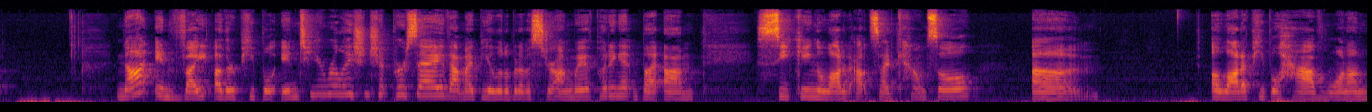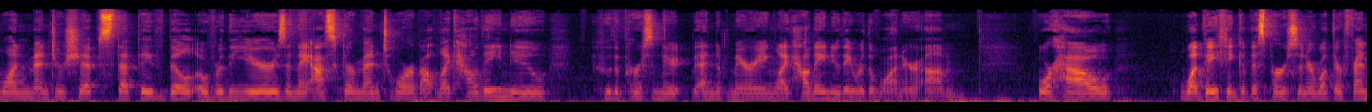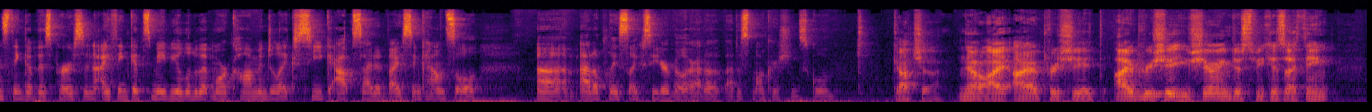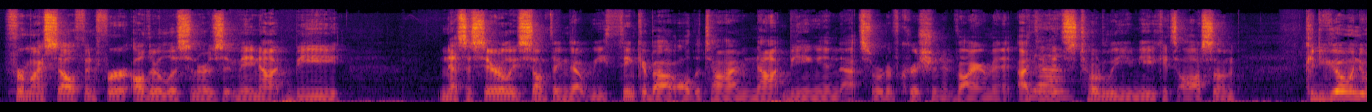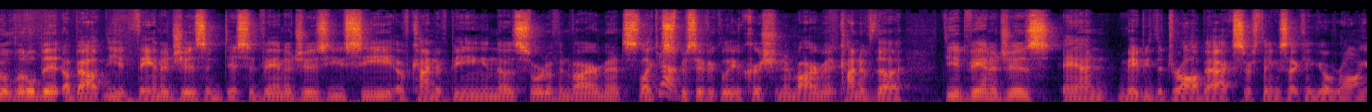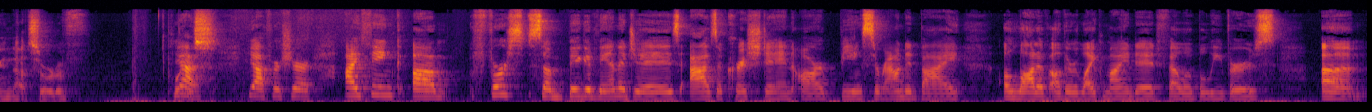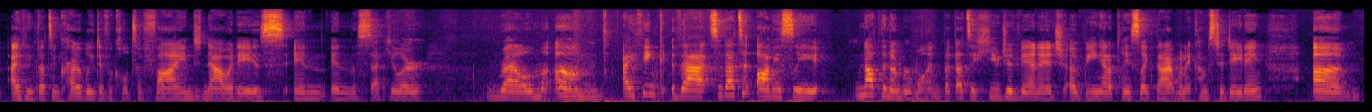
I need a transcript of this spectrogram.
not invite other people into your relationship per se. That might be a little bit of a strong way of putting it, but um, seeking a lot of outside counsel. Um, a lot of people have one-on-one mentorships that they've built over the years and they ask their mentor about like how they knew who the person they end up marrying like how they knew they were the one or um or how what they think of this person or what their friends think of this person i think it's maybe a little bit more common to like seek outside advice and counsel um, at a place like cedarville or at a, at a small christian school Gotcha. No, I, I appreciate I appreciate you sharing just because I think for myself and for other listeners it may not be necessarily something that we think about all the time not being in that sort of Christian environment. I think it's totally unique. It's awesome. Could you go into a little bit about the advantages and disadvantages you see of kind of being in those sort of environments, like Yeah. specifically a Christian environment, kind of the the advantages and maybe the drawbacks or things that can go wrong in that sort of place. Yeah, yeah, for sure. I think um, first some big advantages as a Christian are being surrounded by a lot of other like-minded fellow believers. Um, I think that's incredibly difficult to find nowadays in in the secular realm. Um, I think that so that's obviously not the number one, but that's a huge advantage of being at a place like that when it comes to dating. Um,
